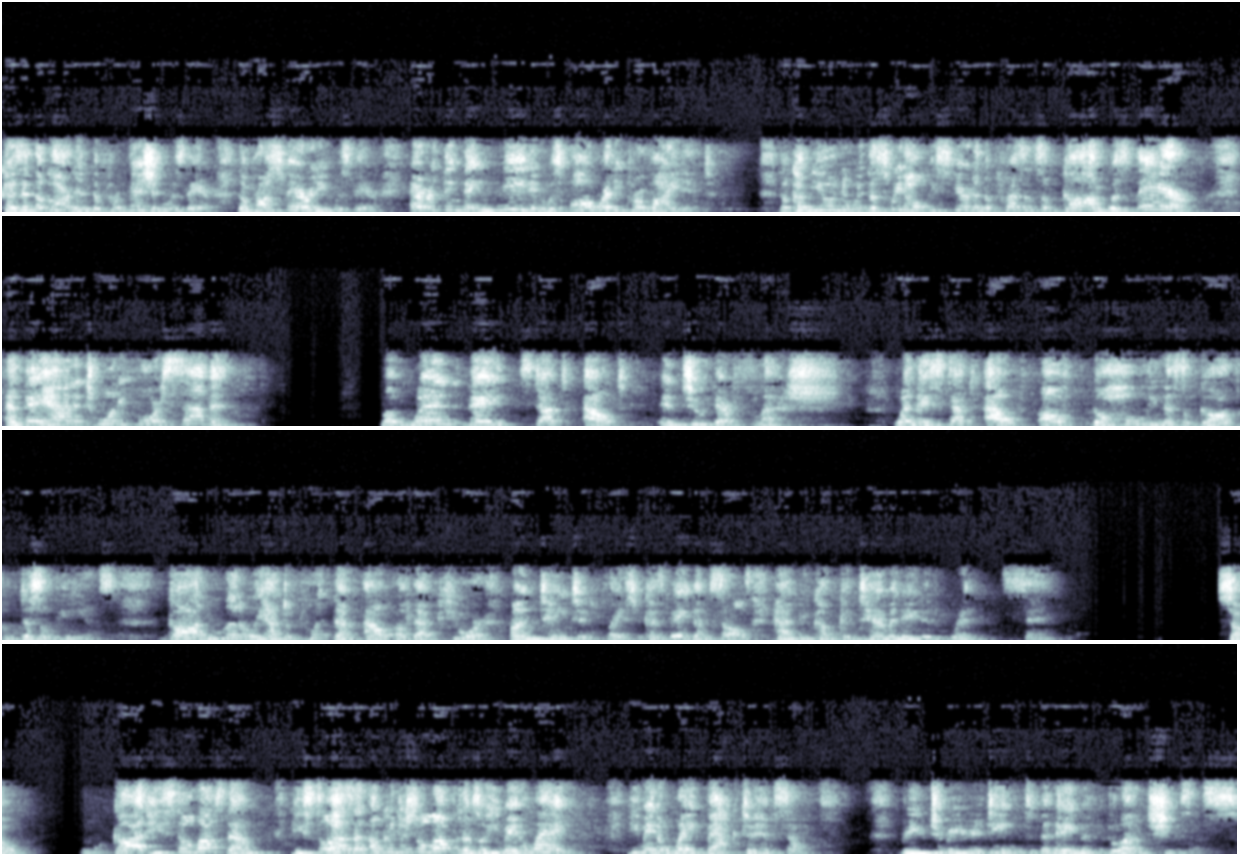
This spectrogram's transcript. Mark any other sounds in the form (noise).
Because in the garden, the provision was there, the prosperity was there, everything they needed was already provided. The communion with the sweet Holy Spirit and the presence of God was there, and they had it 24 7. But when they stepped out into their flesh, when they stepped out of the holiness of God through disobedience, God literally had to put them out of that pure, untainted place because they themselves had become contaminated with sin. So, God, He still loves them. He still has that unconditional love for them. So He made a way. He made a way back to Himself be, to be redeemed to the name and blood of Jesus.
